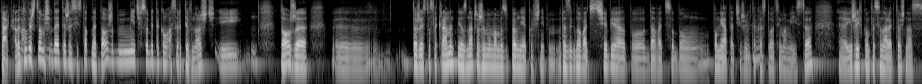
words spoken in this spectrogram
Tak, ale no. tu wiesz, co mi się wydaje też jest istotne to, żeby mieć w sobie taką asertywność i to, że to, że jest to sakrament, nie oznacza, że my mamy zupełnie jakoś, nie wiem, rezygnować z siebie albo dawać sobą pomiatać, jeżeli mhm. taka sytuacja ma miejsce. E, jeżeli w konfesjonale ktoś nas,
